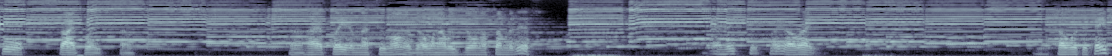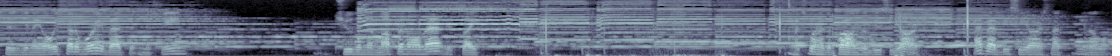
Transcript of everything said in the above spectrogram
cool, dry place. So, so I played them not too long ago when I was doing some of this. And they still play alright. So with the tapes is, you know, you always got to worry about the machine shooting them up and all that. It's like that's one of the problems with VCRs. I've had VCRs not you know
